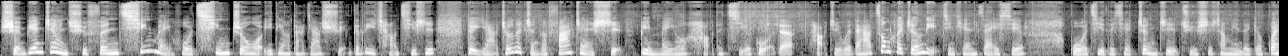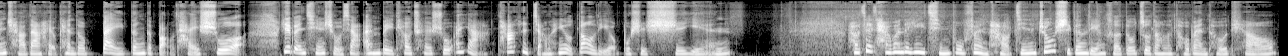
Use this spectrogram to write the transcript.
选边站去分亲美或亲中哦，一定要大家选个立场，其实对亚洲的整个发展是并没有好的结果的。好，这为大家综合整理今天在一些国际的一些政治局势上面的一个观察。当然还有看到拜登的保台说，日本前首相安倍跳出来说：“哎呀，他是讲的很有道理哦，不是失言。”好，在台湾的疫情部分，好，今天中时跟联合都做到了头版头条，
